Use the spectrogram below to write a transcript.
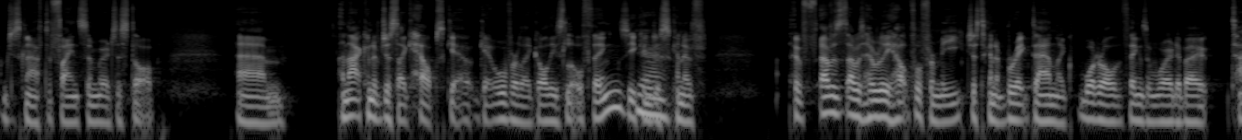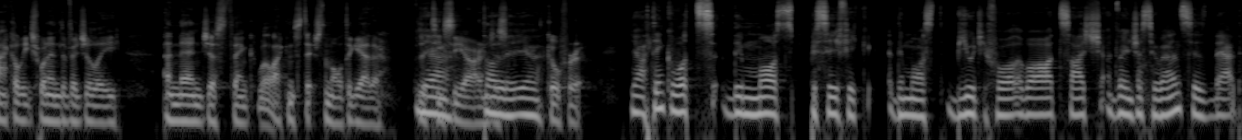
I'm just gonna have to find somewhere to stop. Um, and that kind of just like helps get get over like all these little things. You can Yeah. just kind of if that was that was really helpful for me just to kind of break down like what are all the things I'm worried about, tackle each one individually, and then just think, well, I can stitch them all together the Yeah, TCR and Totally. Yeah. just go for it. Yeah, I think what's the most specific, the most beautiful about such adventurous events is that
